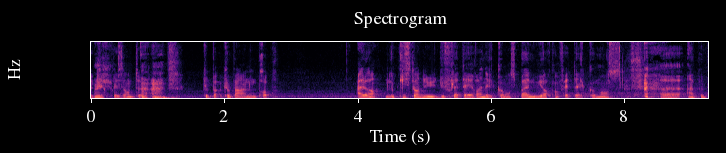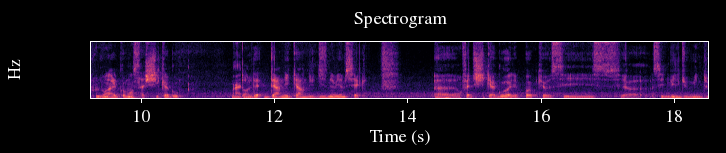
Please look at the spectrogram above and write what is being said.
euh, Oui. représente euh, que, par, que par un nom propre. Alors, l'histoire du, du Flatiron, elle commence pas à New York, en fait, elle commence euh, un peu plus loin, elle commence à Chicago, Ouais. dans le de- dernier quart du 19e siècle. Euh, en fait, Chicago, à l'époque, c'est euh, une ville du, mid-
